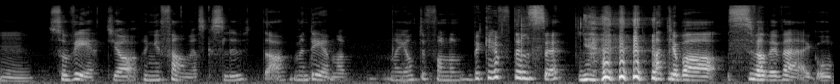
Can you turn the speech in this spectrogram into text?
Mm. så vet jag ungefär när jag ska sluta. Men det är när, när jag inte får någon bekräftelse. att jag bara svävar iväg och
